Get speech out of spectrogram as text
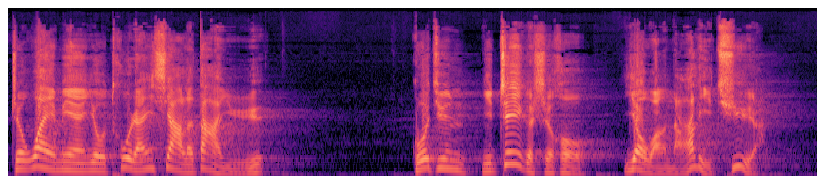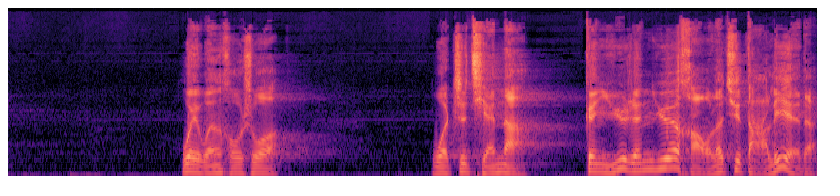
这外面又突然下了大雨。国君，你这个时候要往哪里去啊？”魏文侯说：“我之前呐，跟渔人约好了去打猎的。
